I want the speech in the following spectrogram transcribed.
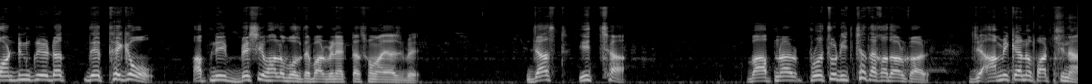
কন্টেন্ট ক্রিয়েটরদের থেকেও আপনি বেশি ভালো বলতে পারবেন একটা সময় আসবে। জাস্ট ইচ্ছা বা আপনার প্রচুর ইচ্ছা থাকা দরকার যে আমি কেন পারছি না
